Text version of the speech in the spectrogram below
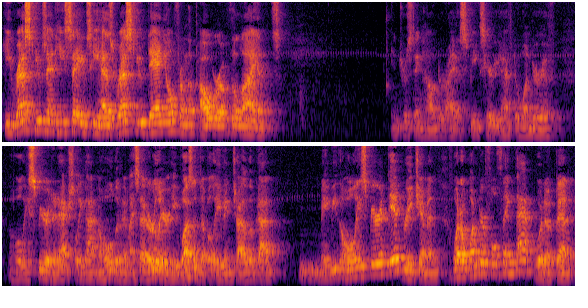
He rescues and he saves. He has rescued Daniel from the power of the lions. Interesting how Darius speaks here. You have to wonder if the Holy Spirit had actually gotten a hold of him. I said earlier he wasn't a believing child of God. Maybe the Holy Spirit did reach him, and what a wonderful thing that would have been.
